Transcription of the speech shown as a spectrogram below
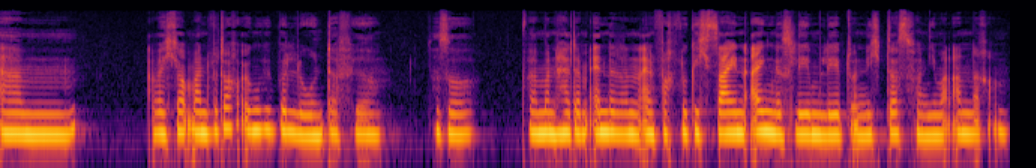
Ähm, aber ich glaube, man wird auch irgendwie belohnt dafür. Also, weil man halt am Ende dann einfach wirklich sein eigenes Leben lebt und nicht das von jemand anderem.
